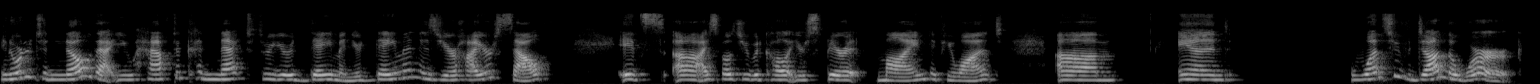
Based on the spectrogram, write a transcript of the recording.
In order to know that you have to connect through your daemon. Your daemon is your higher self. It's uh, i suppose you would call it your spirit mind if you want. Um, and once you've done the work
